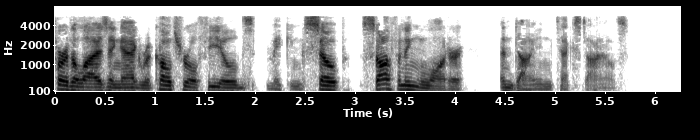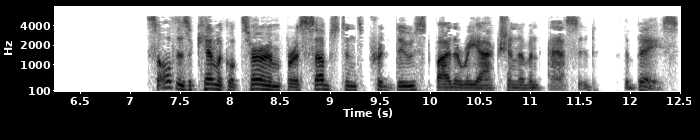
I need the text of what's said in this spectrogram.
fertilizing agricultural fields, making soap, softening water, and dyeing textiles. Salt is a chemical term for a substance produced by the reaction of an acid with a base.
